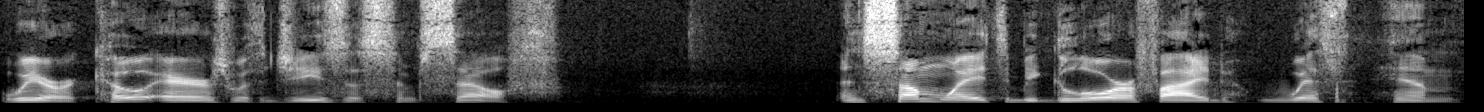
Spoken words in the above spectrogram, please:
We are co heirs with Jesus Himself. In some way, to be glorified with Him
